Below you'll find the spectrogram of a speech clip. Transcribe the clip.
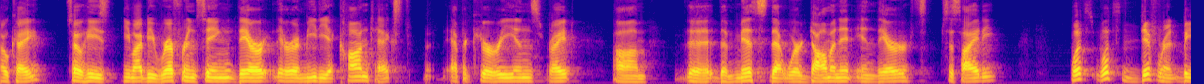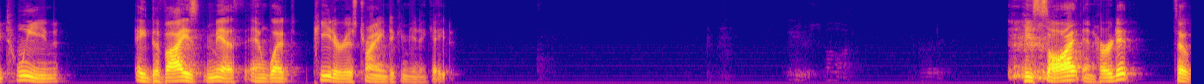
Okay so he's he might be referencing their their immediate context epicureans right? Um, the the myths that were dominant in their society What's, what's different between a devised myth and what Peter is trying to communicate? He saw it and heard it, so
